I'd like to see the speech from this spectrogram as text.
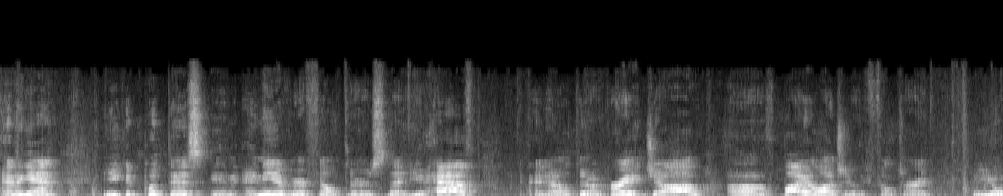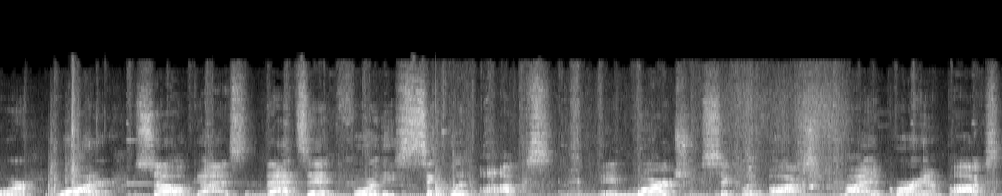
And again, you can put this in any of your filters that you have, and it'll do a great job of biologically filtering your water. So guys, that's it for the cichlid box, the March cichlid box, my aquarium box.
